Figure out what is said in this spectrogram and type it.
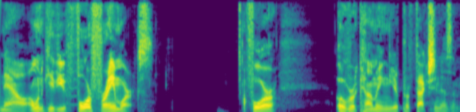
now. I want to give you four frameworks for overcoming your perfectionism.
